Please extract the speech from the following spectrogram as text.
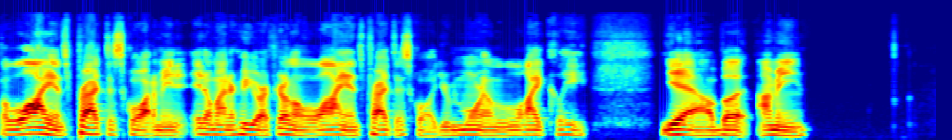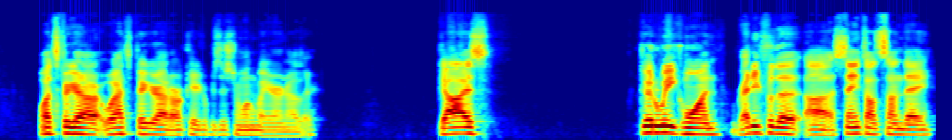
the Lions practice squad. I mean, it don't matter who you are. If you're on the Lions practice squad, you're more likely. Yeah, but I mean, let's figure out. We'll have to figure out our kicker position one way or another. Guys, good week one. Ready for the uh, Saints on Sunday.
